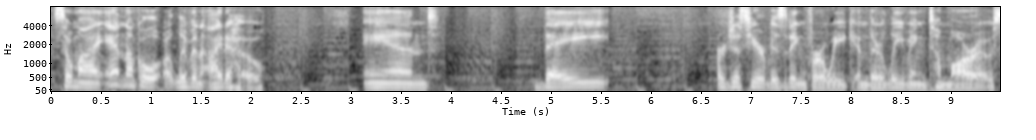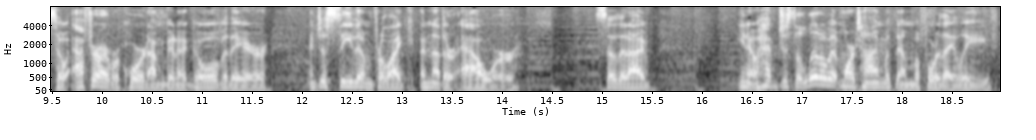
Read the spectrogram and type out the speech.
so my aunt and uncle live in Idaho, and they are just here visiting for a week and they're leaving tomorrow. So after I record, I'm going to go over there and just see them for like another hour so that I, you know, have just a little bit more time with them before they leave.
